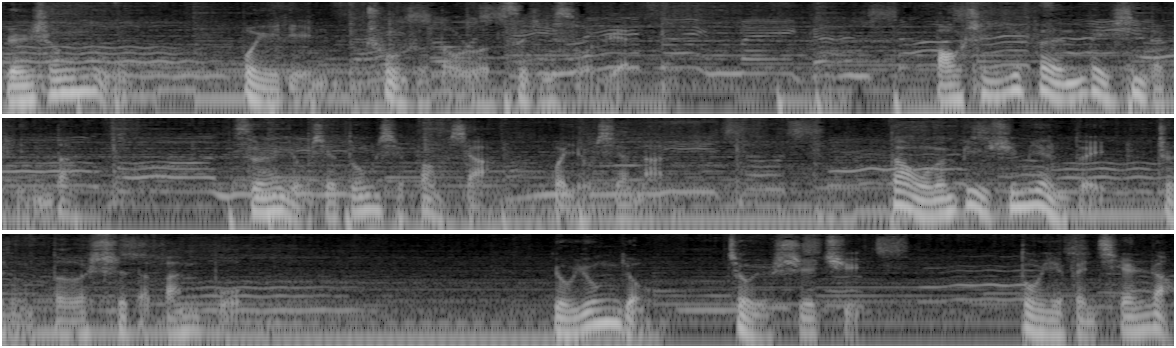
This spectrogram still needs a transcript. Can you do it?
人生路不一定处处都如自己所愿，保持一份内心的平淡，虽然有些东西放下会有些难，但我们必须面对这种得失的斑驳。有拥有，就有失去，多一份谦让，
